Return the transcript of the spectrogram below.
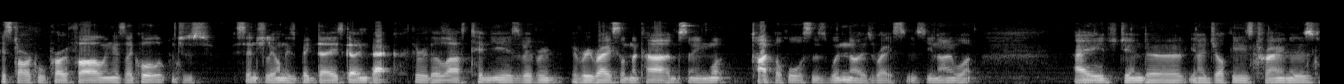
historical profiling, as they call it, which is essentially on these big days, going back through the last ten years of every every race on the card and seeing what type of horses win those races. You know what age, gender, you know jockeys, trainers,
